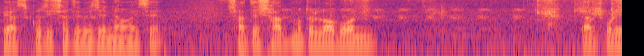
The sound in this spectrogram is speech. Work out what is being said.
পেঁয়াজ কুচির সাথে ভেজে নেওয়া হয়েছে। সাথে স্বাদ মতো লবণ, তারপরে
